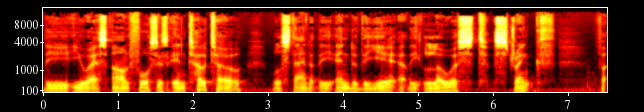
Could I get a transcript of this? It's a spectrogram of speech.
the U.S. Armed Forces in toto will stand at the end of the year at the lowest strength for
